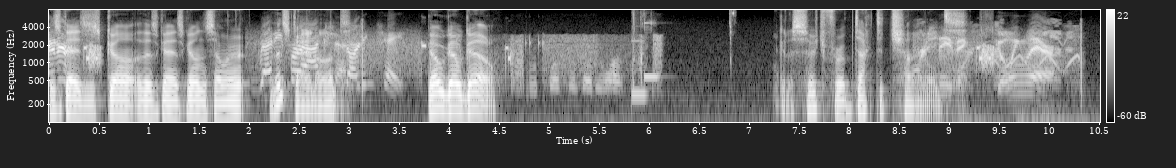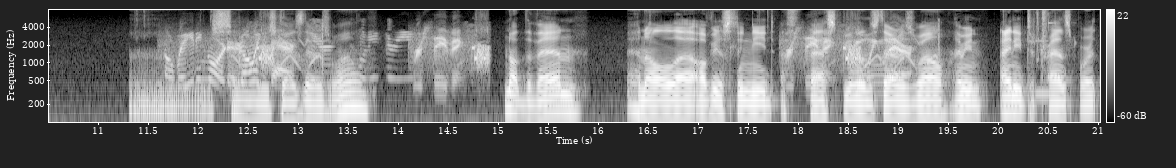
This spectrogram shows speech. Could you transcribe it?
This guy's just go. This guy's going somewhere. Ready This guy not. Go, go, go. Gotta search for abducted child. There. Um, send Going these guys there as well. Receiving. Not the van. And I'll uh, obviously need a fast ambulance there as well. I mean, I need to transport,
